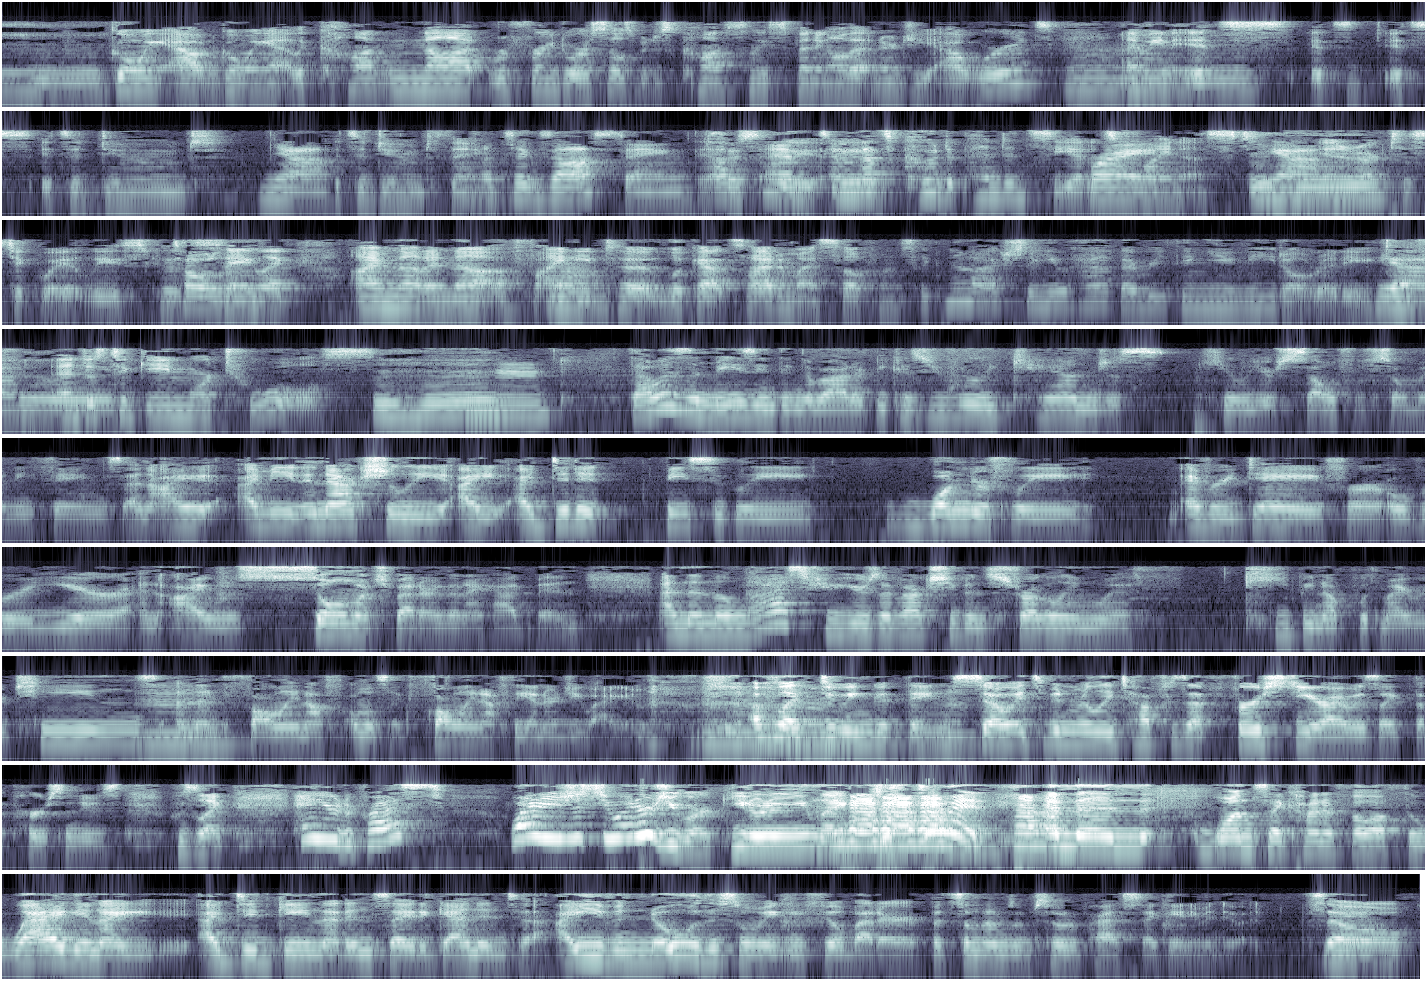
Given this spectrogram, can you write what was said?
going out, going out, like con- not referring to ourselves, but just constantly spending all that energy outwards. I mean, it's it's it's it's a doomed Yeah. it's a doomed thing. It's exhausting. It's just Absolutely. empty. I mean, that's codependency at Right. its finest. Yeah. In an artistic way, at least. Because Totally. saying, like, I'm not enough. I need to look outside of myself. And it's like, no, actually, you have everything you need already. Yeah. Definitely. And just to gain more tools. Mm-hmm. Mm-hmm. That was the amazing thing about it because you really can just heal yourself of so many things. And I, I mean, and actually, I, I did it basically wonderfully every day for over a year, and I was so much better than I had been. And then the last few years, I've actually been struggling with keeping up with my routines and then falling off almost like falling off the energy wagon of like doing good things so it's been really tough because that first year i was like the person who's who's like hey you're depressed why don't you just do energy work? You know what I mean? Like, just do it. And then once I kind of fell off the wagon, I I did gain that insight again into I even know this will make me feel better, but sometimes I'm so depressed I can't even do it. So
